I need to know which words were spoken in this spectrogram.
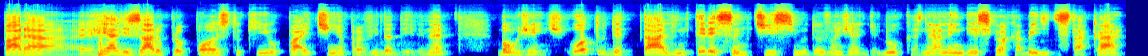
para é, realizar o propósito que o pai tinha para a vida dele, né? Bom, gente, outro detalhe interessantíssimo do Evangelho de Lucas, né, além desse que eu acabei de destacar,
